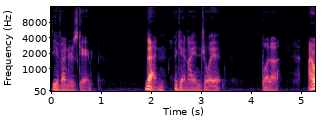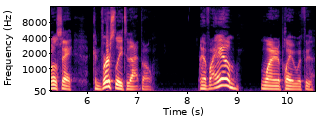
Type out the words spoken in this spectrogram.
the Avengers game. Then again, I enjoyed it, but uh, I will say, conversely to that though, if I am wanting to play with a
